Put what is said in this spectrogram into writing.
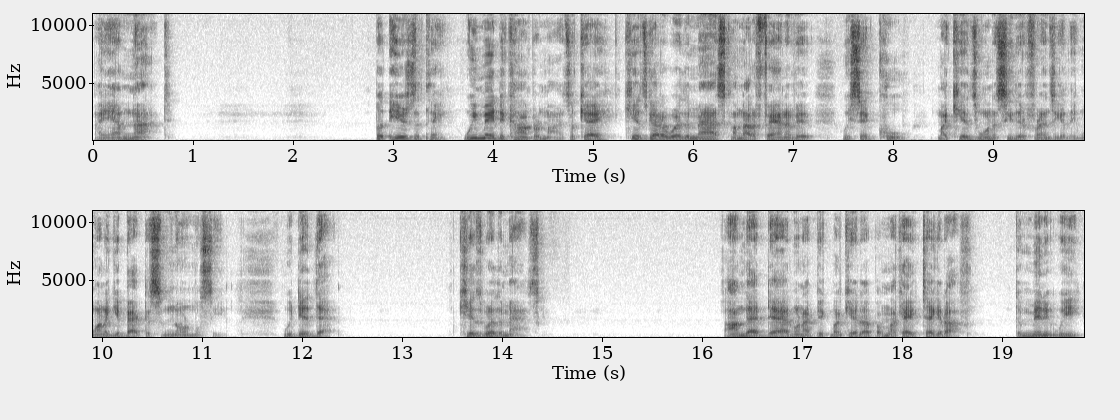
I am not. But here's the thing we made the compromise, okay? Kids got to wear the mask. I'm not a fan of it. We said, cool. My kids want to see their friends again. They want to get back to some normalcy. We did that. Kids wear the mask. I'm that dad when I pick my kid up, I'm like, hey, take it off. The minute we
